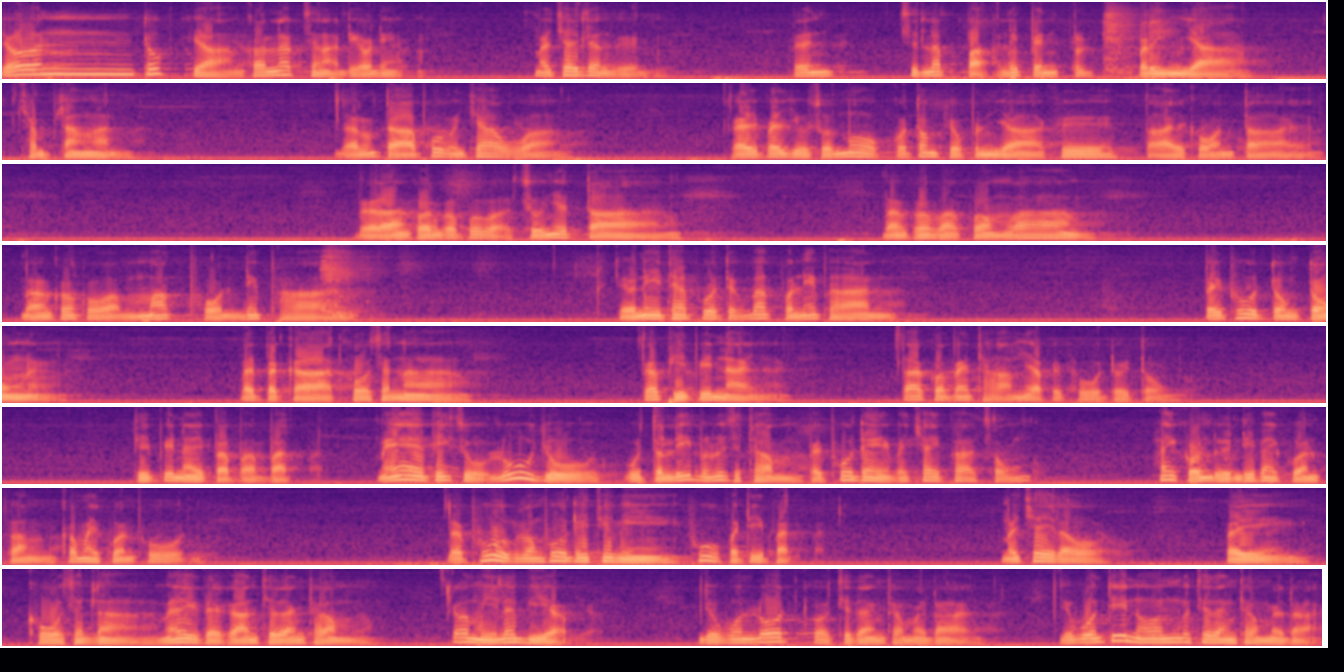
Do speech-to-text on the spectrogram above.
จนทุกอย่างก็ลักษณะเดียวเนี่ยไม่ใช่เรื่องอื่น เป็นศิลปะหรือเป็นปริญญา ชำนาญแต่หลวงตาพูดเป็นเจ้าว่าใครไปอยู่สวนโมกก็ต้องจบปัญญาคือตายก่อนตายบางคนก็พูดว่าสุญญตา บางคนบอกความว่าง บางคนก็ว่ามรรคผลนิพพาน เดี๋ยวนี้ถ้าพูดถึงมรรคผลนิพพาน ไปพูดตรงๆนะไปประกาศโฆษณา ก็ผิดวินัยถ้าคนไปถามอย่าไปพูดโดยตรง ผิดวินัยปรับบัติแม้ภิกษุรู้อยู่ อุตริบรรลุธรรม ไปพูดได้ไม่ใช่พระสงฆ์ให้คนอื่นที่ไม่ควรฟังก็ไม่ควรพูด แต่พูดลองพูดในที่มีผู้ปฏิบัติ ไม่ใช่เรา ไปโฆษณาแม้แต่การแสดงธรรม ก็มีระเบียบ อยู่บนรถก็แสดงธรรมไม่ได้ อยู่บนที่นอนก็แสดงธรรมไม่ได้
